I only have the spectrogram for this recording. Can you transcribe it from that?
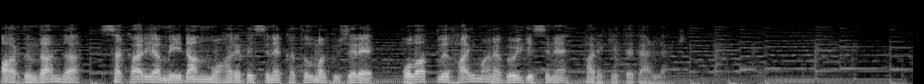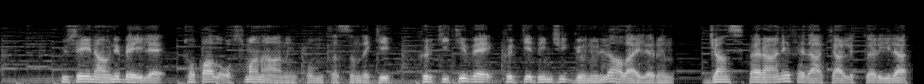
Ardından da Sakarya Meydan Muharebesi'ne katılmak üzere Polatlı Haymana bölgesine hareket ederler. Hüseyin Avni Bey ile Topal Osman Ağa'nın komutasındaki 42 ve 47. gönüllü alayların cansiperane fedakarlıklarıyla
